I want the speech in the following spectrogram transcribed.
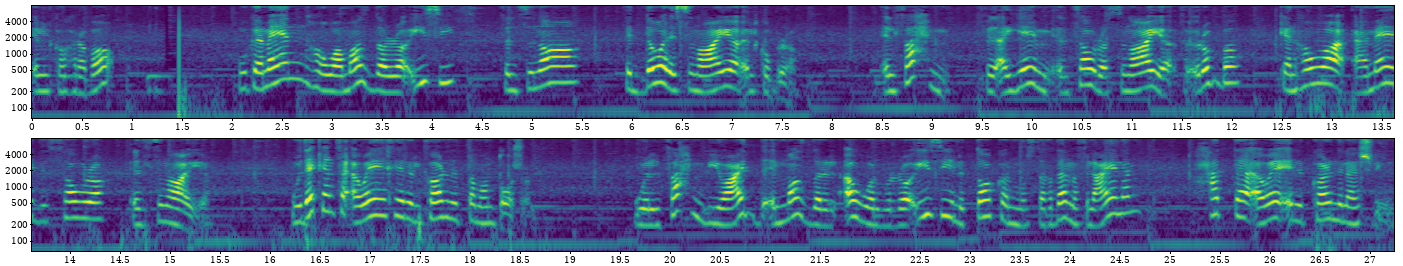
الكهرباء وكمان هو مصدر رئيسي في الصناعة في الدول الصناعية الكبرى. الفحم في أيام الثورة الصناعية في أوروبا كان هو عماد الثورة الصناعية. وده كان في أواخر القرن التمنتاشر. والفحم بيعد المصدر الأول والرئيسي للطاقة المستخدمة في العالم حتى أوائل القرن العشرين.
